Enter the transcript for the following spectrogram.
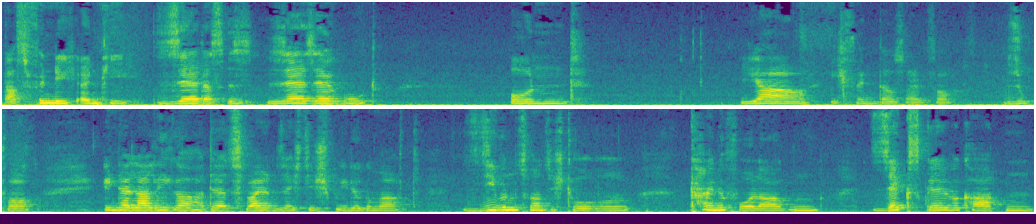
Das finde ich eigentlich sehr, das ist sehr, sehr gut. Und ja, ich finde das einfach super. In der La Liga hat er 62 Spiele gemacht, 27 Tore, keine Vorlagen, 6 gelbe Karten,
